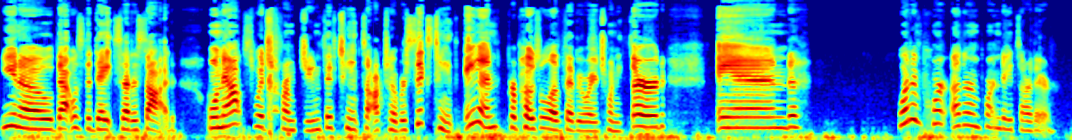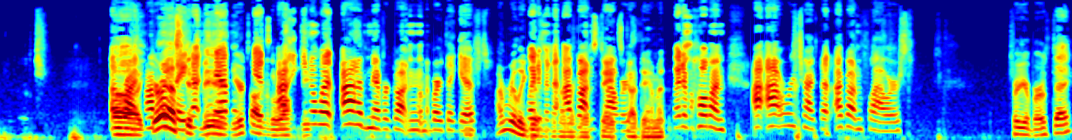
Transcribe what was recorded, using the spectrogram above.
you know, that was the date set aside. Well, now it switched from June fifteenth to October sixteenth, and proposal of February twenty third, and what important other important dates are there? Oh, Uh, right, my you're birthday. asking That men. You're talking gets- to the wrong I, You know what? I have never gotten a birthday gift. I'm really good Wait a minute, I've gotten those dates. flowers. God damn it! Wait a minute, hold on. I, I retract that. I've gotten flowers. for your birthday.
